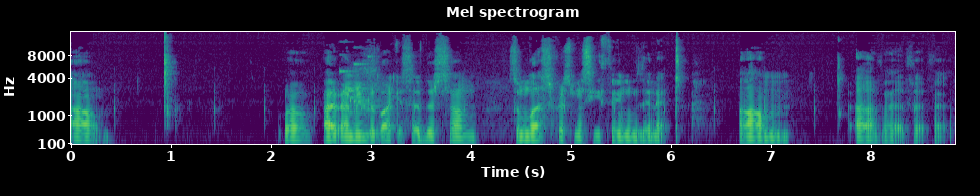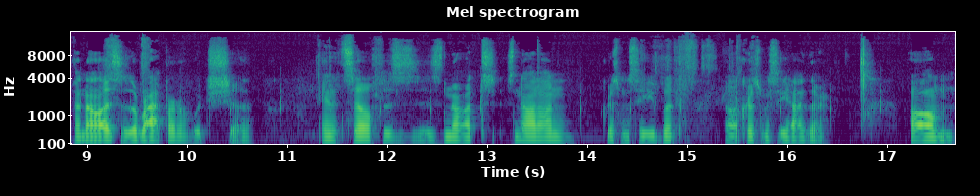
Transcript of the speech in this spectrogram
Um, well, I, I mean, but like I said, there's some some less Christmassy things in it. Um, uh, Vanilla Ice is a rapper, which uh, in itself is is not is not un Christmassy, but not Christmassy either. Um,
